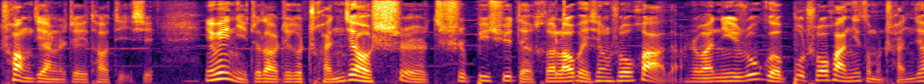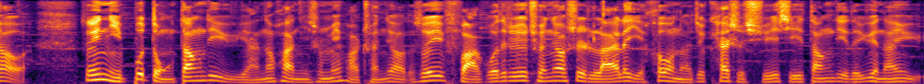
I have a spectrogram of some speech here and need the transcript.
创建了这一套体系。因为你知道，这个传教士是必须得和老百姓说话的，是吧？你如果不说话，你怎么传教啊？所以你不懂当地语言的话，你是没法传教的。所以法国的这些传教士来了以后呢，就开始学习当地的越南语。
